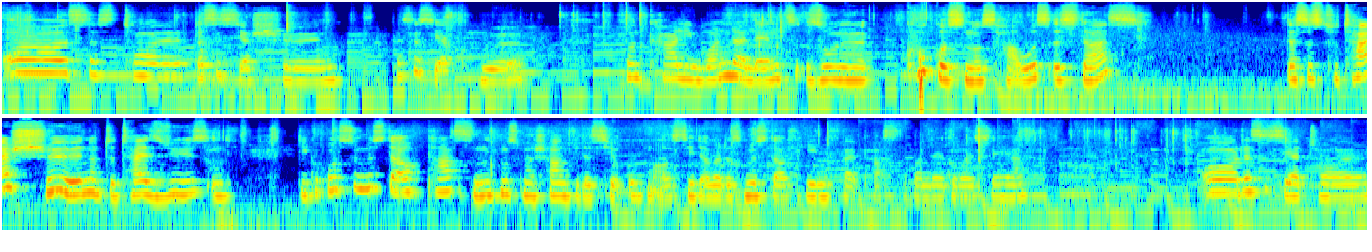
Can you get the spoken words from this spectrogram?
oh, ist das toll. Das ist ja schön. Das ist ja cool. Von Kali Wonderland. So eine Kokosnusshaus ist das. Das ist total schön und total süß. Und die Größe müsste auch passen. Ich muss mal schauen, wie das hier oben aussieht. Aber das müsste auf jeden Fall passen von der Größe her. Oh, das ist ja toll.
